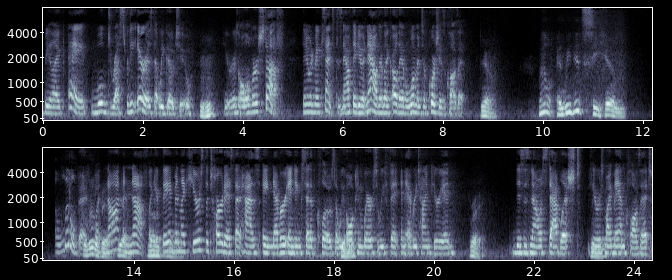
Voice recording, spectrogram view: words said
be like, "Hey, we'll dress for the eras that we go to. hmm Here is all of our stuff." Then it would make sense because now if they do it now, they're like, "Oh, they have a woman, so of course she has a closet." Yeah. Well, and we did see him. A little bit, little but bit, not yeah. enough. Like Not if they had been like, here's the TARDIS that has a never-ending set of clothes that we Mm-hmm. all can wear, so we fit in every time period. Right. This is now established. Here's my man closet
